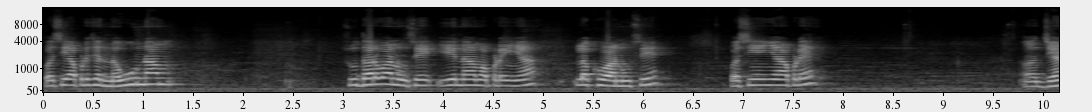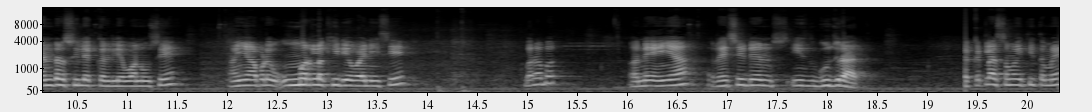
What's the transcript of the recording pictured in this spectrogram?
પછી આપણે જે નવું નામ સુધારવાનું છે, એ નામ આપણે અહીંયા લખવાનું છે. પછી અહીંયા આપણે જેન્ડર સિલેક્ટ કરી લેવાનું છે. અહીંયા આપણે ઉંમર લખી દેવાની છે. બરાબર? અને અહીંયા રેસિડેન્સ ઇન ગુજરાત. કેટલા સમયથી તમે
